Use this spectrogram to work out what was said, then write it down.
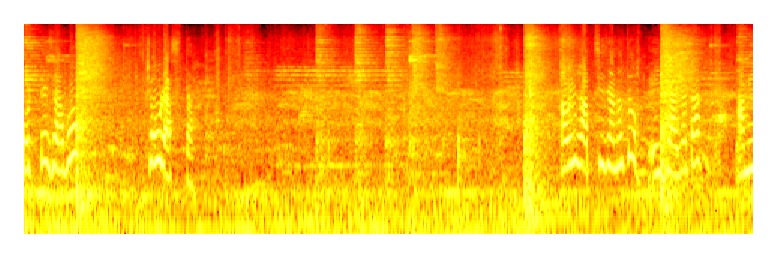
করতে যাব। চৌরাস্তা। আমি ভাবছি, জানো তো, এই জায়গাটা আমি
